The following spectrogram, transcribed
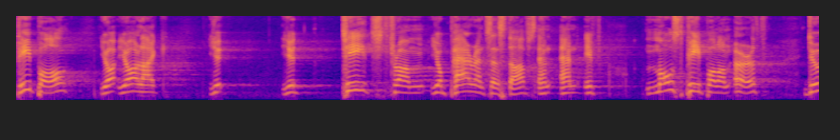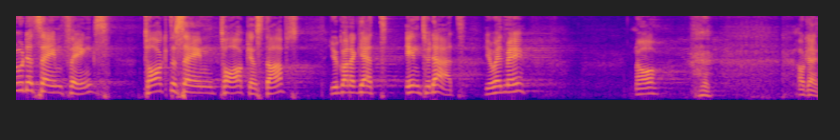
people, you're, you're like, you, you teach from your parents and stuff, and, and if most people on earth do the same things, talk the same talk and stuff, you're gonna get into that. You with me? No? okay.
